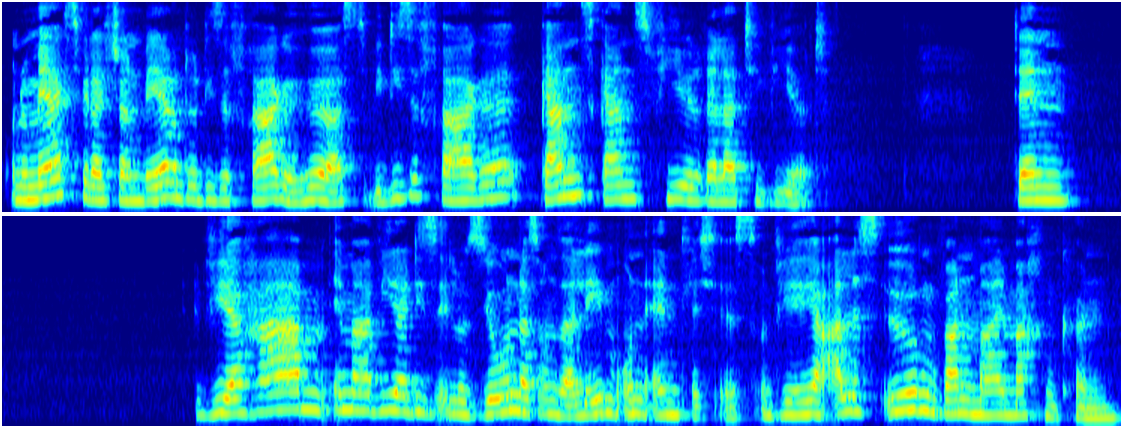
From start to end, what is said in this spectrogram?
Und du merkst vielleicht schon, während du diese Frage hörst, wie diese Frage ganz, ganz viel relativiert. Denn wir haben immer wieder diese Illusion, dass unser Leben unendlich ist und wir ja alles irgendwann mal machen können.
